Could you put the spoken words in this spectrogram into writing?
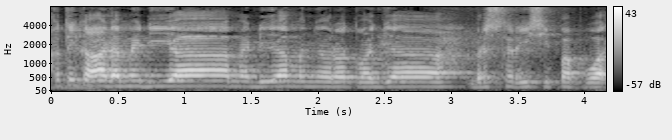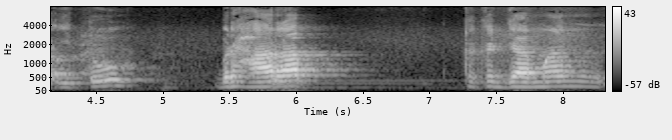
ketika ada media media menyorot wajah berserisi Papua itu berharap kekejaman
